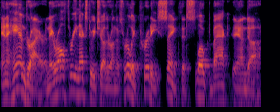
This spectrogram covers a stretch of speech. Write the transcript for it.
and a hand dryer. And they were all three next to each other on this really pretty sink that sloped back. And uh,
